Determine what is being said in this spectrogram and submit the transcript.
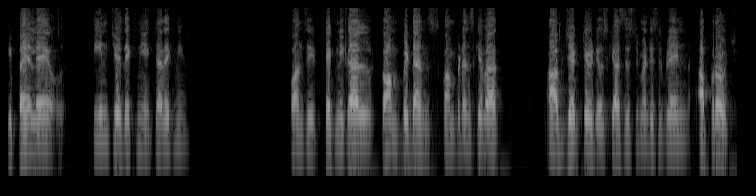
कि पहले तीन चीज़ें देखनी है। क्या देखनी है? कौन सी? टेक्निकल कॉम्पिटेंस कॉम्पिटेंस के बाद ऑब्जेक्टिविटी उसके बाद सिस्टम डिसिप्लिन अप्रोच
